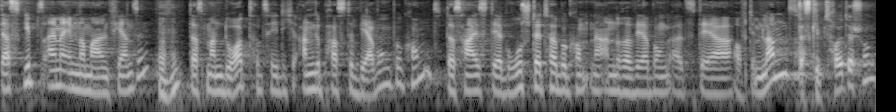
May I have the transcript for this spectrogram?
Das gibt es einmal im normalen Fernsehen, mhm. dass man dort tatsächlich angepasste Werbung bekommt. Das heißt, der Großstädter bekommt eine andere Werbung als der auf dem Land. Das gibt es heute schon?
